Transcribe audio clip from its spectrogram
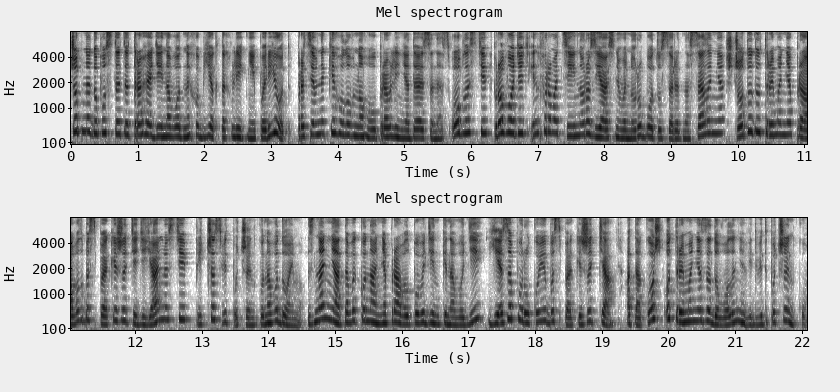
Щоб не допустити трагедій на водних об'єктах в літній період, працівники головного управління ДСНС області проводять інформаційно роз'яснювальну роботу серед населення щодо дотримання правил безпеки життєдіяльності під час відпочинку на водоймах. Знання та виконання правил поведінки на воді є запорукою безпеки життя, а також отримання задоволення від відпочинку.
